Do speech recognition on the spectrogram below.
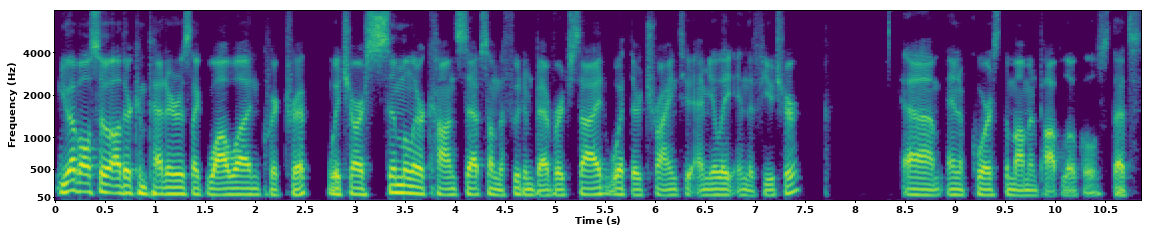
you have also other competitors like Wawa and QuikTrip, which are similar concepts on the food and beverage side, what they're trying to emulate in the future. Um, and of course, the mom and pop locals. That's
